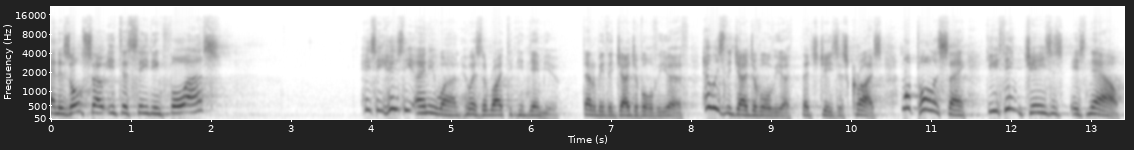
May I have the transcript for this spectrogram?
and is also interceding for us. Who's, he, who's the only one who has the right to condemn you? That'll be the judge of all the earth. Who is the judge of all the earth? That's Jesus Christ. What Paul is saying, do you think Jesus is now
